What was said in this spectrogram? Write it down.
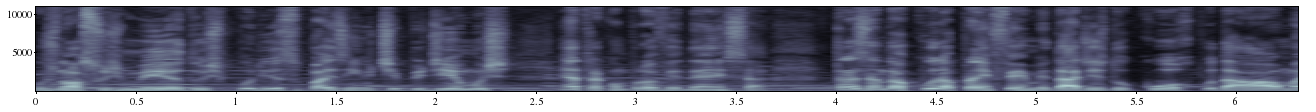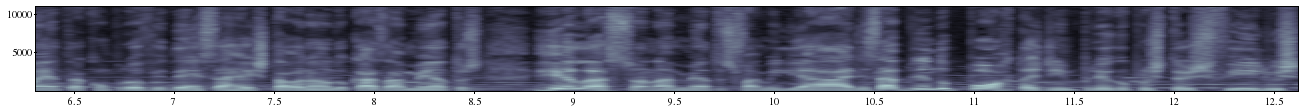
os nossos medos. Por isso, Paizinho, te pedimos, entra com providência, trazendo a cura para enfermidades do corpo, da alma, entra com providência, restaurando casamentos, relacionamentos familiares, abrindo portas de emprego para os teus filhos.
